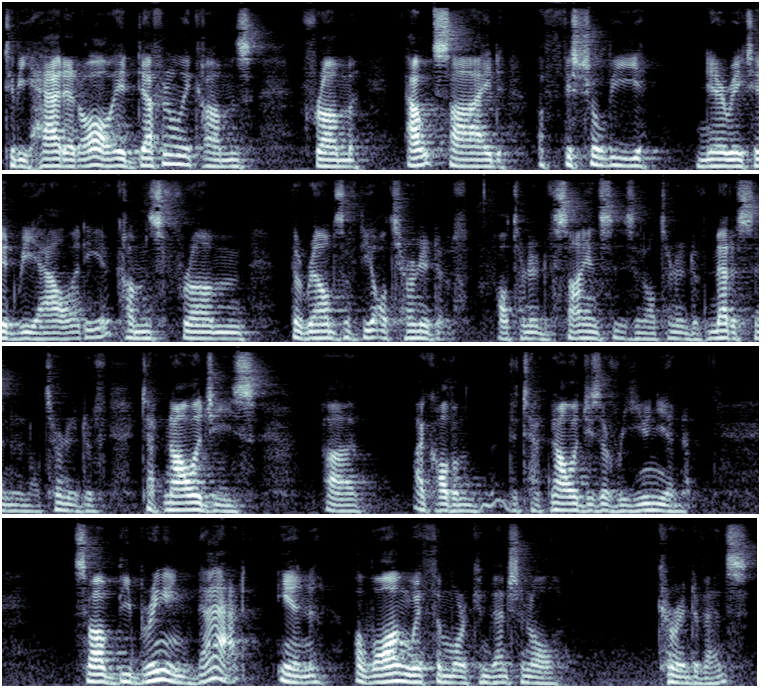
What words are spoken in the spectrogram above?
to be had at all, it definitely comes from outside officially narrated reality. It comes from the realms of the alternative alternative sciences and alternative medicine and alternative technologies. Uh, I call them the technologies of reunion. So I'll be bringing that in along with the more conventional current events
